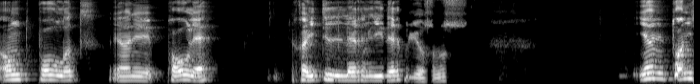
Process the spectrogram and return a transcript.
Aunt Paulette yani Paule Haitililerin lideri biliyorsunuz. Yani Tony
